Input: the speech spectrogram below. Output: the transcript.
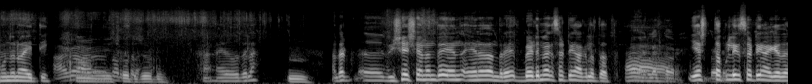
ಮುಂದೂ ಐತಿ. ಹೌದಲ್ಲ? ಅದ ವಿಶೇಷ ಏನಂದ್ರೆ ಏನ್ ಏನದಂದ್ರೆ ಬೆಡ್ ಮ್ಯಾಗ ಸೆಟ್ಟಿಂಗ್ ಆಗ್ಲತ್ತದ ಎಷ್ಟು ತಪ್ಪಲಿಗೆ ಸೆಟ್ಟಿಂಗ್ ಆಗ್ಯದ?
